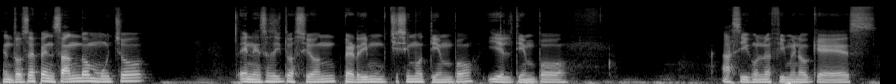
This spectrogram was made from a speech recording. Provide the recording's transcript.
Entonces pensando mucho en esa situación perdí muchísimo tiempo y el tiempo así con lo efímero que es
